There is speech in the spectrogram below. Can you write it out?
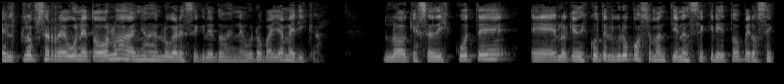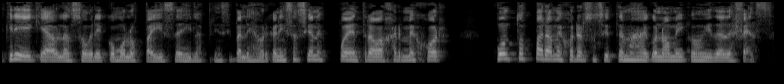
El club se reúne todos los años en lugares secretos en Europa y América. Lo que se discute, eh, lo que discute el grupo se mantiene en secreto, pero se cree que hablan sobre cómo los países y las principales organizaciones pueden trabajar mejor juntos para mejorar sus sistemas económicos y de defensa.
